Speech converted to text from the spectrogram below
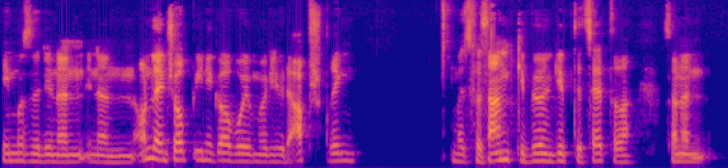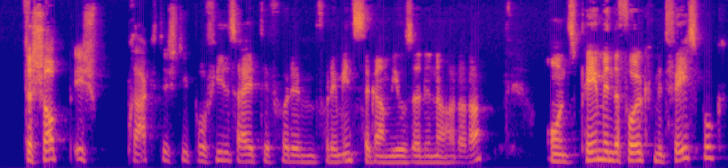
ich muss nicht in einen, in einen Online-Shop reingehen, wo ich möglich wieder abspringe, weil es Versandgebühren gibt etc., sondern der Shop ist praktisch die Profilseite vor dem, vor dem Instagram-User, den er hat, oder? Und das Payment erfolgt mit Facebook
